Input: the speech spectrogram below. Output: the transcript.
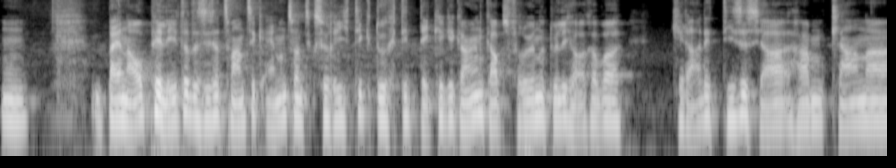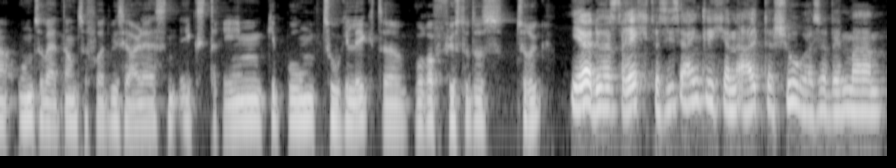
Mhm. Bei Now Peleta, das ist ja 2021 so richtig durch die Decke gegangen, gab es früher natürlich auch, aber gerade dieses Jahr haben Klarna und so weiter und so fort, wie sie alle heißen, extrem geboomt zugelegt. Äh, worauf führst du das zurück? Ja, du hast recht, das ist eigentlich ein alter Schuh. Also wenn wir,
